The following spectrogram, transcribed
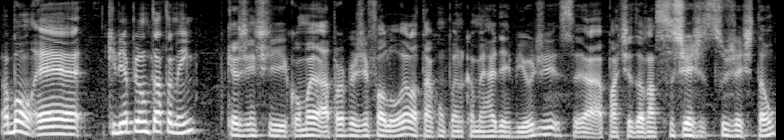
ah, bom, é, Queria perguntar também que a gente, como a própria G falou, ela tá acompanhando o Kamen Rider Build a partir da nossa sugestão.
